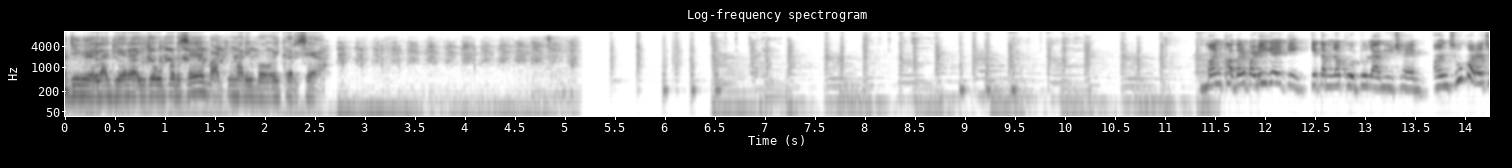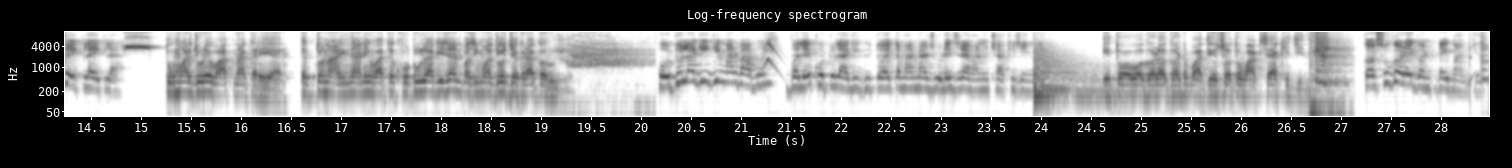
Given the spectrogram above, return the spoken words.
આજે વહેલા ઘેર આવી જવું પડશે બાકી મારી ભવાઈ કરશે આ. મન ખબર પડી ગઈ હતી કે તમને ખોટું લાગ્યું છે એમ. અને શું કરો છો એકલા એકલા? તું મારી જોડે વાત ના કરે યાર. એક તો નાની નાની વાતે ખોટું લાગી જાય ને પછી મારા જોડે ઝઘડા કરું છું. ખોટું લાગી ગયું મારા બાબુ? ભલે ખોટું લાગી ગયું તોય તમારે મારા જોડે જ રહેવાનું છે આખી જિંદગી. એ તો હવે ગળા ઘટ બાંધ્યો છે તો વાગશે આખી જિંદગી. કશું ગળે ઘંટ નહીં બાંધ્યો.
